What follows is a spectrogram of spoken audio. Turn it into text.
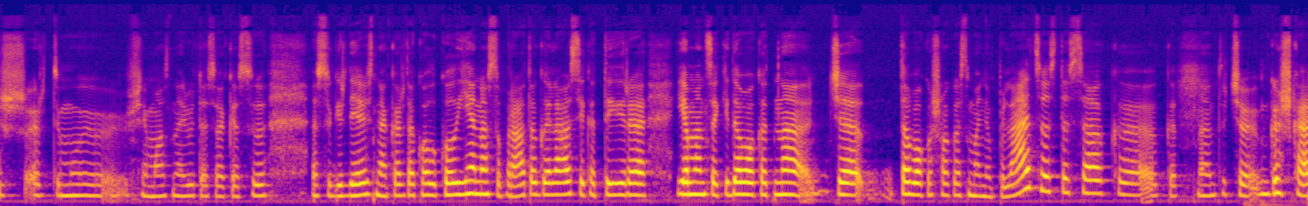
iš artimųjų šeimos narių, tiesiog esu, esu girdėjus ne kartą, kol, kol jie nesuprato galiausiai, kad tai yra, jie man sakydavo, kad na, čia tavo kažkokios manipulacijos tiesiog, kad na, tu čia kažką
